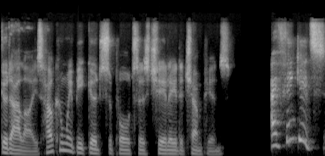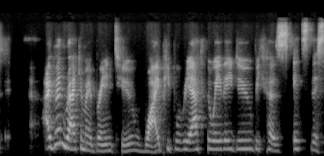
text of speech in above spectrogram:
good allies? How can we be good supporters, cheerleader champions? I think it's I've been racking my brain too why people react the way they do because it's this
